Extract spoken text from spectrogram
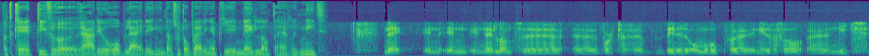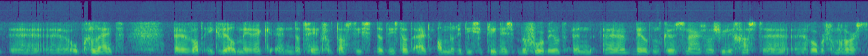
wat creatievere radioopleiding. Dat soort opleiding heb je in Nederland eigenlijk niet. Nee, in, in, in Nederland eh, eh, wordt er eh, binnen de omroep eh, in ieder geval eh, niet eh, opgeleid. Wat ik wel merk, en dat vind ik fantastisch, dat is dat uit andere disciplines, bijvoorbeeld een beeldend kunstenaar zoals jullie gast Robert van Horst,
